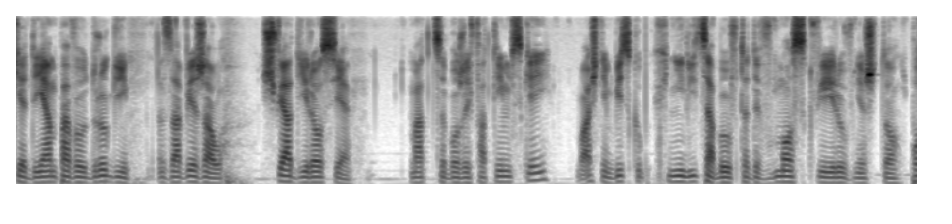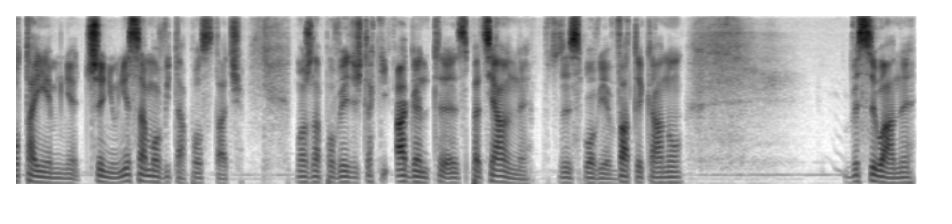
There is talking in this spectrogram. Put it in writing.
kiedy Jan Paweł II zawierzał świat i Rosję Matce Bożej Fatimskiej, Właśnie biskup Chnilica był wtedy w Moskwie i również to potajemnie czynił. Niesamowita postać. Można powiedzieć taki agent e, specjalny, w cudzysłowie, Watykanu, wysyłany,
